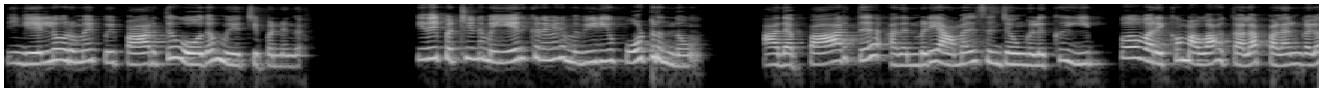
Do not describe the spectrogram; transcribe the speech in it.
நீங்கள் எல்லோருமே போய் பார்த்து ஓத முயற்சி பண்ணுங்கள் இதை பற்றி நம்ம ஏற்கனவே நம்ம வீடியோ போட்டிருந்தோம். அதை பார்த்து அதன்படி அமல் செஞ்சவங்களுக்கு இப்போ வரைக்கும் அல்லாஹாலா பலன்களை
